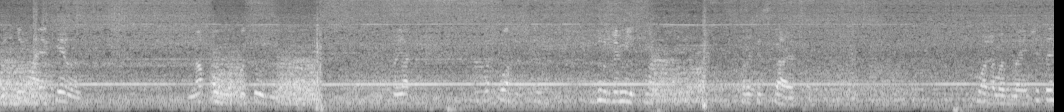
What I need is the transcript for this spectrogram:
Піднімає килим на повну потужність. Це як він дуже міцно притискається. Можемо зменшити.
